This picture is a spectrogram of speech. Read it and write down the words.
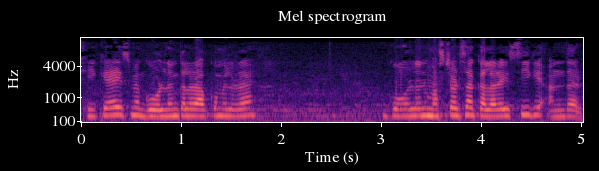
ठीक है, इसमें गोल्डन कलर आपको मिल रहा है। गोल्डन मस्टर्ड सा कलर है इसी के अंदर।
